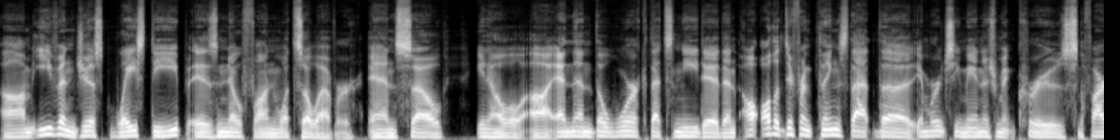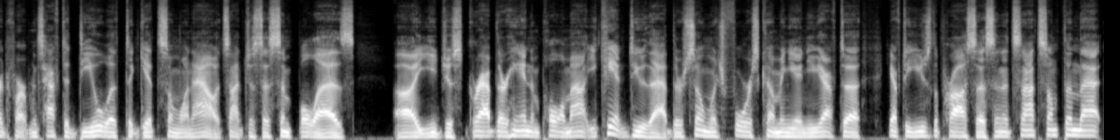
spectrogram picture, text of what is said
um, even just waist deep is no fun whatsoever and so you know uh, and then the work that's needed and all, all the different things that the emergency management crews the fire departments have to deal with to get someone out it's not just as simple as uh, you just grab their hand and pull them out. You can't do that. There's so much force coming in. You have to you have to use the process, and it's not something that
